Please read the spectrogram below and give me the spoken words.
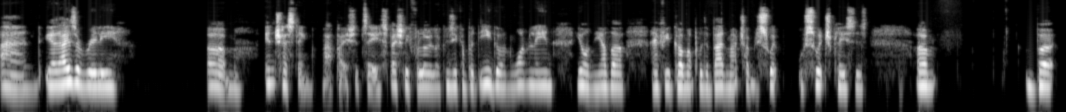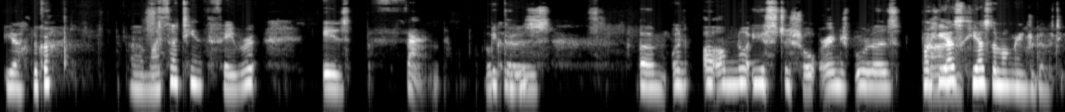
and yeah, that is a really um interesting map, I should say, especially for Lola, because you can put the ego in one lane, you're on the other, and if you come up with a bad matchup, you switch switch places. Um, but yeah, Luka. Uh, my thirteenth favorite is Fang Because? um when I- I'm not used to short range brawlers, But he has he has the long range ability.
